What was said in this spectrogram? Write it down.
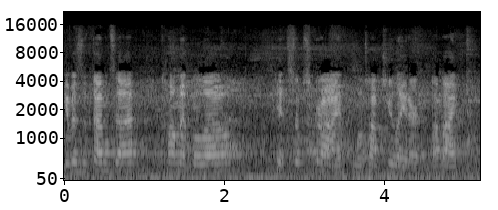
Give us a thumbs up, comment below, hit subscribe, we'll talk to you later. Bye-bye.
